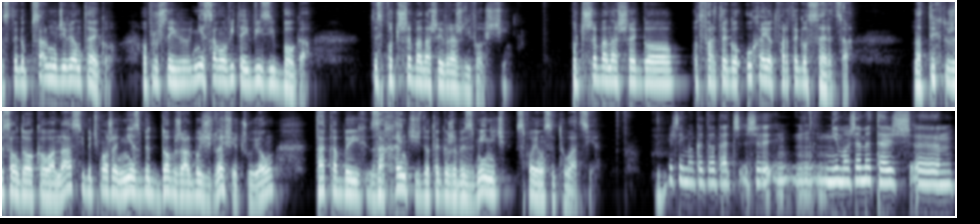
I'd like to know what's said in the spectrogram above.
z tego psalmu dziewiątego, oprócz tej niesamowitej wizji Boga, to jest potrzeba naszej wrażliwości, potrzeba naszego otwartego ucha i otwartego serca na tych, którzy są dookoła nas i być może niezbyt dobrze albo źle się czują, tak aby ich zachęcić do tego, żeby zmienić swoją sytuację. Jeżeli mogę dodać, że nie możemy też. Um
